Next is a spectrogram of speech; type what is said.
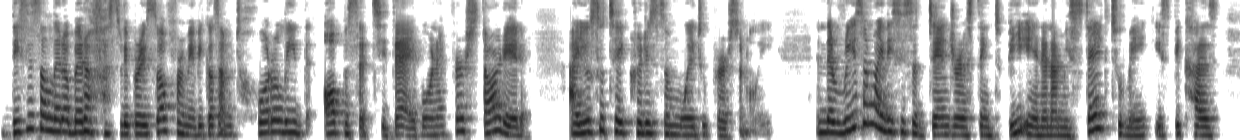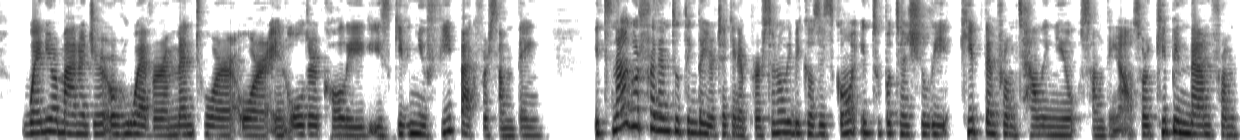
this is a little bit of a slippery slope for me because I'm totally the opposite today. But when I first started, I used to take criticism way too personally. And the reason why this is a dangerous thing to be in and a mistake to make is because when your manager or whoever, a mentor or an older colleague is giving you feedback for something, it's not good for them to think that you're taking it personally because it's going to potentially keep them from telling you something else or keeping them from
